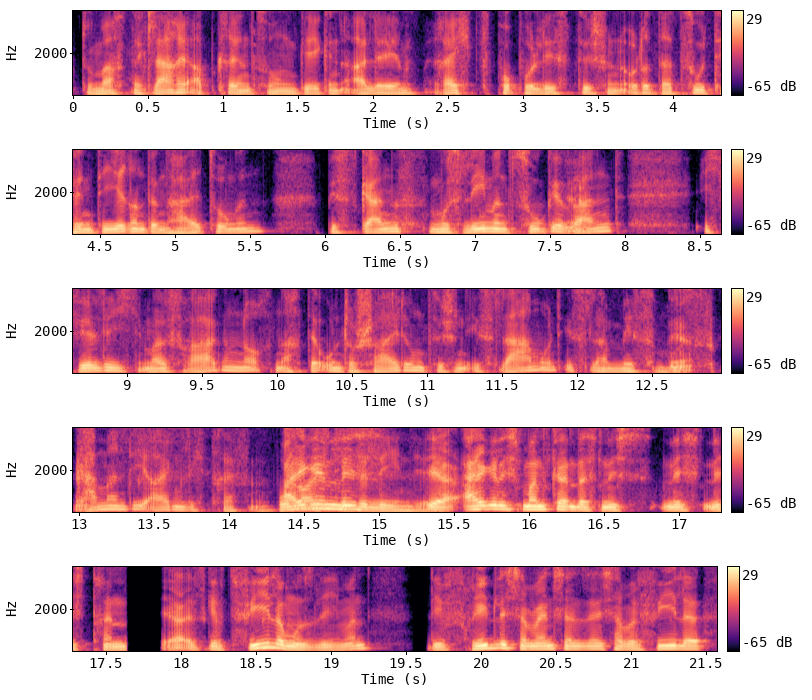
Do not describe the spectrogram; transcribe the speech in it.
Du machst eine klare Abgrenzung gegen alle rechtspopulistischen oder dazu tendierenden Haltungen, bist ganz Muslimen zugewandt. Ich will dich mal fragen noch nach der Unterscheidung zwischen Islam und Islamismus. Ja, ja. Kann man die eigentlich treffen? Wo läuft diese Linie? Ja, eigentlich, man kann das nicht, nicht, nicht trennen. Ja, es gibt viele Muslimen, die friedliche Menschen sind. Ich habe viele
